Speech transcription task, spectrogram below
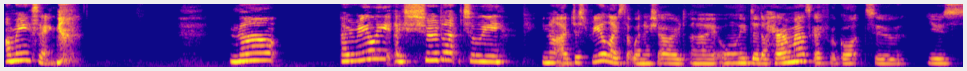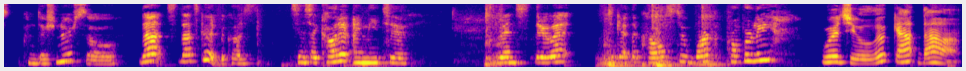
Amazing. now, I really, I should actually, you know, I just realized that when I showered, I only did a hair mask. I forgot to use conditioner so that's that's good because since I cut it I need to rinse through it to get the curls to work properly. Would you look at that?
